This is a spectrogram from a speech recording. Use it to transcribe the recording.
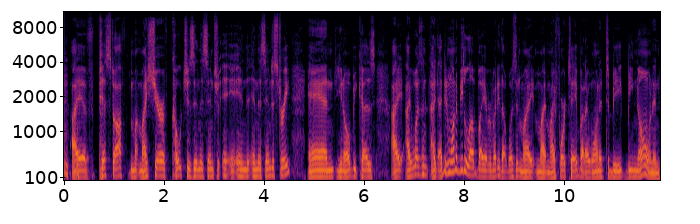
I have pissed off my, my share of coaches in this in, in, in this industry. And you know, because I, I wasn't, I, I, didn't want to be loved by everybody. That wasn't my, my my forte. But I wanted to be be known, and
